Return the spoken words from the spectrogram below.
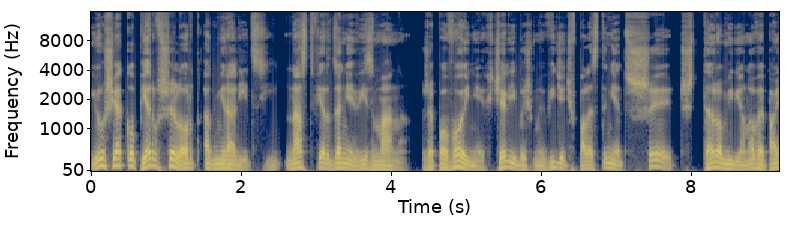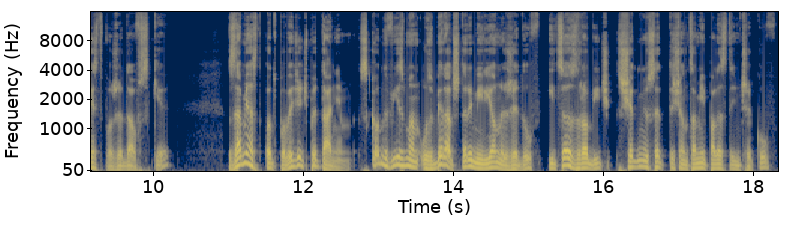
już jako pierwszy lord admiralicji, na stwierdzenie Wizmana, że po wojnie chcielibyśmy widzieć w Palestynie 3-4 milionowe państwo żydowskie, Zamiast odpowiedzieć pytaniem, skąd Wizman uzbiera 4 miliony Żydów i co zrobić z 700 tysiącami Palestyńczyków,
